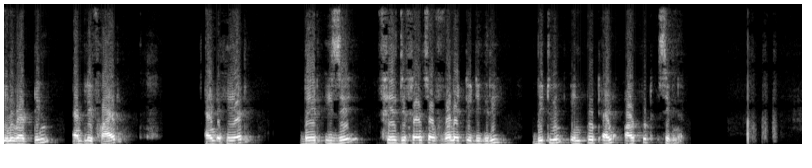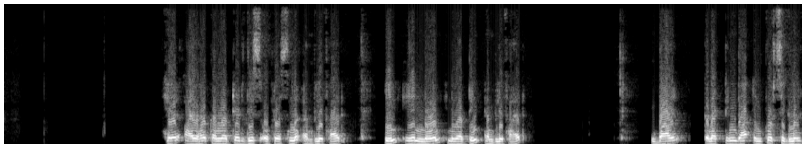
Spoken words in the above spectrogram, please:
inverting amplifier and here there is a phase difference of 180 degree between input and output signal. Here I have converted this operational amplifier in a non-inverting amplifier by connecting the input signal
